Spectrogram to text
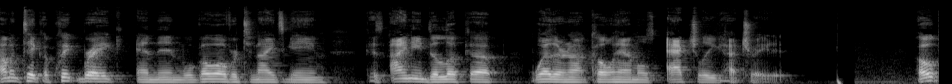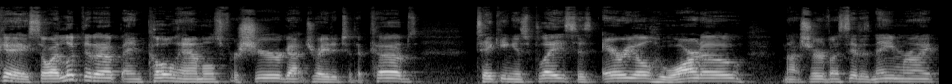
I'm gonna take a quick break and then we'll go over tonight's game because I need to look up whether or not Cole Hamels actually got traded. Okay, so I looked it up, and Cole Hamels for sure got traded to the Cubs. Taking his place is Ariel Jurado. Not sure if I said his name right.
